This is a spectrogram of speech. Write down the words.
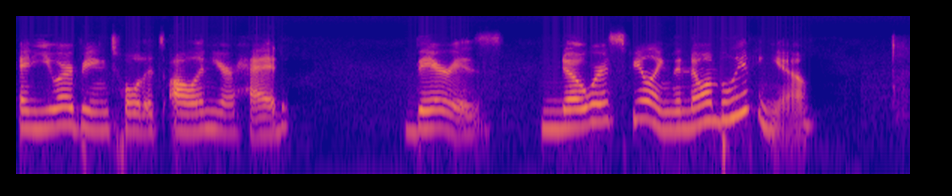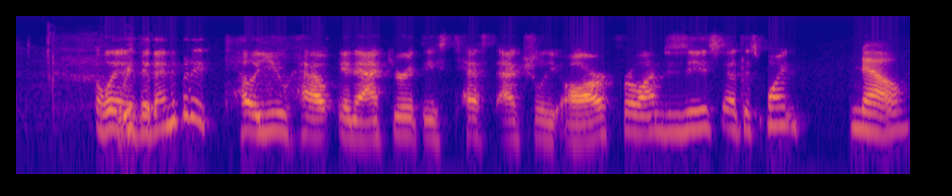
and you are being told it's all in your head, there is no worse feeling than no one believing you. Oh, wait, did anybody tell you how inaccurate these tests actually are for Lyme disease at this point? No,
